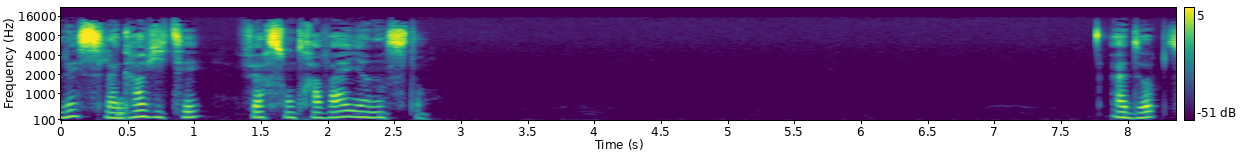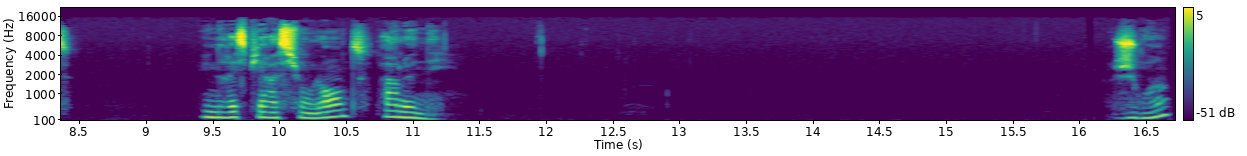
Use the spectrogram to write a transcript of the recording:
Laisse la gravité faire son travail un instant. Adopte une respiration lente par le nez. Joins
